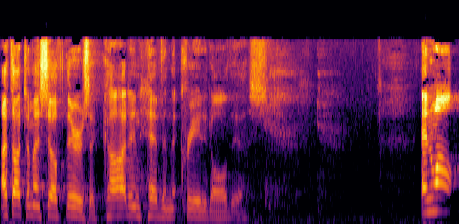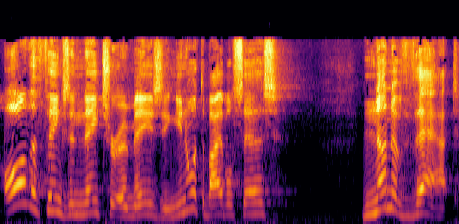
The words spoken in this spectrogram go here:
I thought to myself, there is a God in heaven that created all this. And while all the things in nature are amazing, you know what the Bible says? None of that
